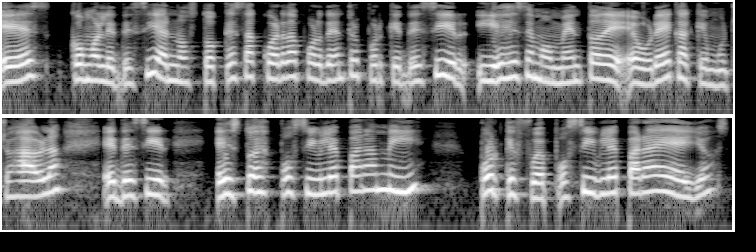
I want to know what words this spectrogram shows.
es, como les decía, nos toca esa cuerda por dentro porque es decir, y es ese momento de eureka que muchos hablan, es decir, esto es posible para mí porque fue posible para ellos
